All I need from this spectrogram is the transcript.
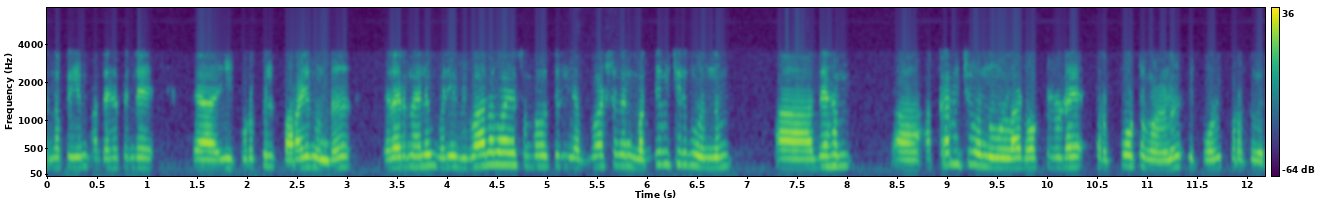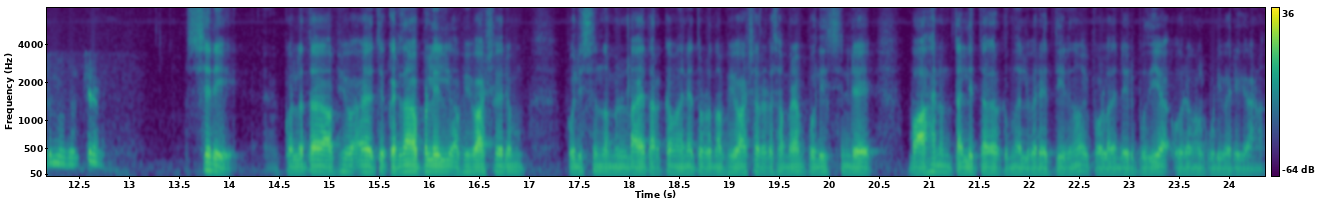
എന്നൊക്കെയും അദ്ദേഹത്തിന്റെ ഈ കുറിപ്പിൽ പറയുന്നുണ്ട്. ഏതായിരുന്നാലും വലിയ വിവാദമായ സംഭവത്തിൽ ഈ അഭിഭാഷകൻ മദ്യപിച്ചിരുന്നുവെന്നും അദ്ദേഹം ആക്രമിച്ചുവെന്നുമുള്ള ഡോക്ടറുടെ റിപ്പോർട്ടുമാണ് ഇപ്പോൾ പുറത്തു വരുന്നത് കിരൺ. ശരി. കൊല്ലത്ത് അഭിഭാ കരുനാഗപ്പള്ളിയിൽ അഭിഭാഷകരും പോലീസും തമ്മിലുണ്ടായ തർക്കം. അതിനെ തുടർന്ന് അഭിഭാഷകരുടെ സമരം പോലീസിന്റെ വാഹനം തല്ലി തകർക്കുന്നതിൽ വരെ എത്തിയിരുന്നു. ഇപ്പോൾ അതിന്റെ ഒരു പുതിയ വിവരങ്ങൾ കൂടി വരികയാണ്.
